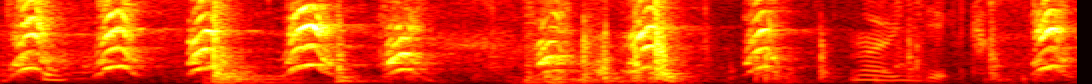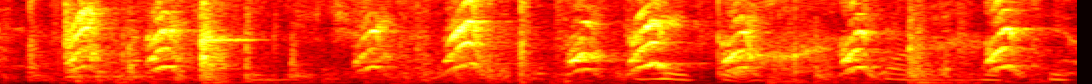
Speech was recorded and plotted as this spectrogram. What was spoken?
Все. Ну йдіть. Йдіть. Йдіть трохи. Ой, на сніг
